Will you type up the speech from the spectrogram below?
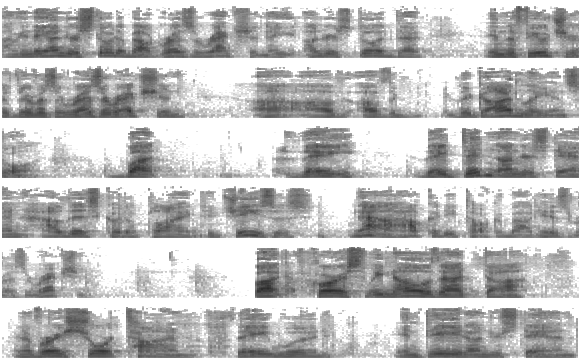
I mean, they understood about resurrection. They understood that in the future there was a resurrection uh, of, of the, the godly and so on. But they they didn't understand how this could apply to Jesus. Now, how could he talk about his resurrection? But of course, we know that uh, in a very short time, they would indeed understand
